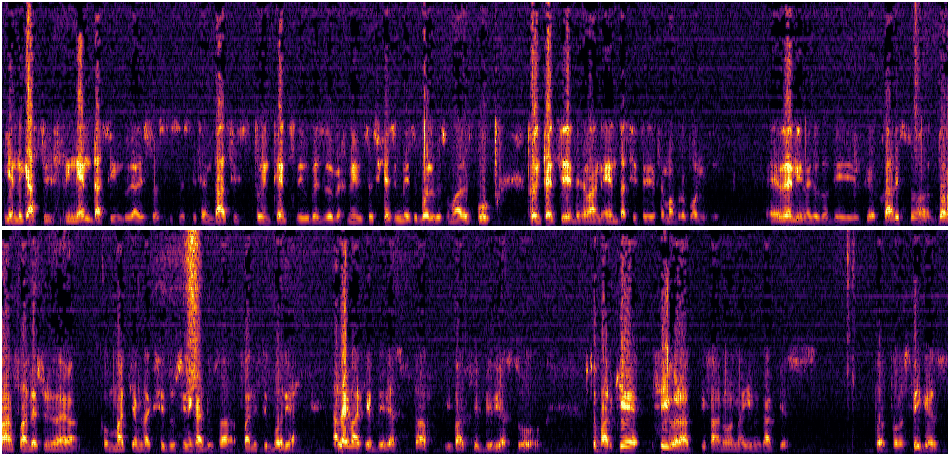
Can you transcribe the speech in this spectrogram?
γενικά στη- στην ένταση του, δηλαδή στο, στις, στις εντάσεις, το intensity που παίζει το παιχνίδι σε σχέση με τις υπόλοιπες ομάδες, που το intensity είναι θέμα έντασης και θέμα προπόνησης. Ε, δεν είναι και το ότι πιο ευχάριστο. Τώρα αν θα δέσουν ε, κομμάτια μεταξύ τους είναι κάτι που θα φανεί στην πορεία. Αλλά υπάρχει εμπειρία στο staff, υπάρχει εμπειρία στο, στο παρκέ. Σίγουρα πιθανόν να γίνουν κάποιες προ- προσθήκες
